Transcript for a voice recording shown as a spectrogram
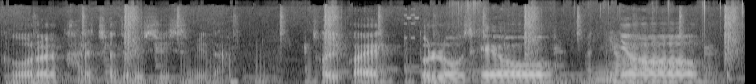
그거를 가르쳐 드릴 수 있습니다. 저희 과에 놀러 오세요. 안녕. 안녕.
